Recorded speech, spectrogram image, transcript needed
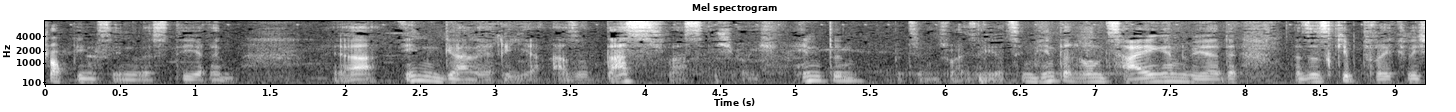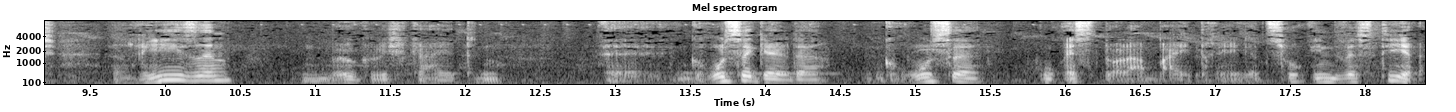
Shoppings investieren, ja, in Galerien. Also das, was ich euch hinten beziehungsweise jetzt im Hintergrund zeigen werde. Also es gibt wirklich riesen Möglichkeiten, äh, große Gelder große US-Dollar-Beiträge zu investieren.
